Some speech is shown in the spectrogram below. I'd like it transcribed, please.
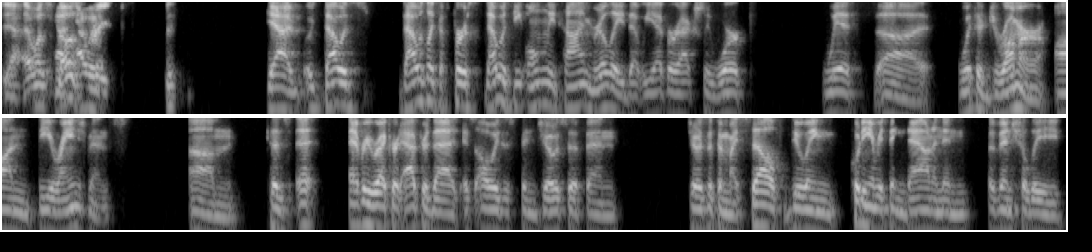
Yeah, it was yeah, that was great yeah, that was that was like the first. That was the only time really that we ever actually worked with uh with a drummer on the arrangements. Um, because every record after that has always just been Joseph and Joseph and myself doing putting everything down, and then eventually,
